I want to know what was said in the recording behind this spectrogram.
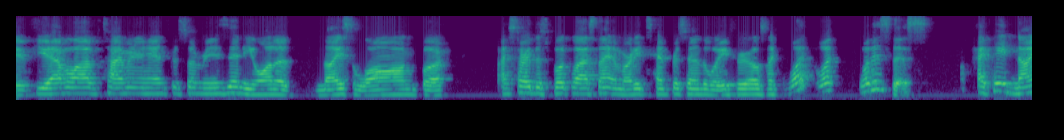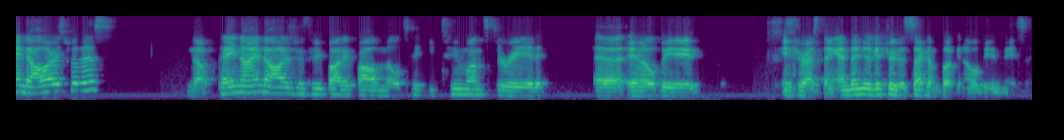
if you have a lot of time on your hands for some reason, you want a nice long book. I started this book last night. I'm already ten percent of the way through. I was like, "What? What? What is this? I paid nine dollars for this? No, pay nine dollars for Three Body Problem. It'll take you two months to read, uh, and it'll be interesting. And then you'll get through the second book, and it'll be amazing.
